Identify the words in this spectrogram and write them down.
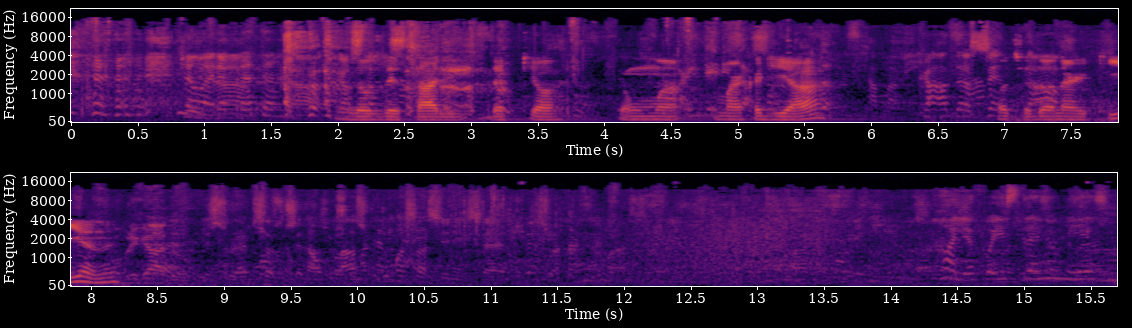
Ver os detalhes daqui, ó. Tem uma marca de A. Pode ser do Anarquia, né? Olha, foi estranho mesmo.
